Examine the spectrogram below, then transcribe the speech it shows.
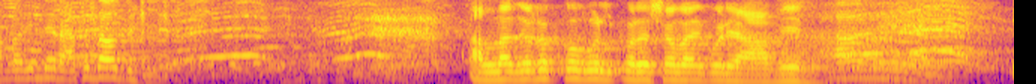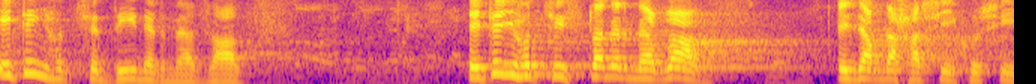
আমরা কিন্তু রাতে দাওয়াত দিছি। আল্লাহ যেন কবুল করে সবাই পড়ে আমিন। এটাই হচ্ছে দিনের মেজাজ। এটাই হচ্ছে ইসলামের মেজাজ। এই যে আমরা হাসি খুশি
